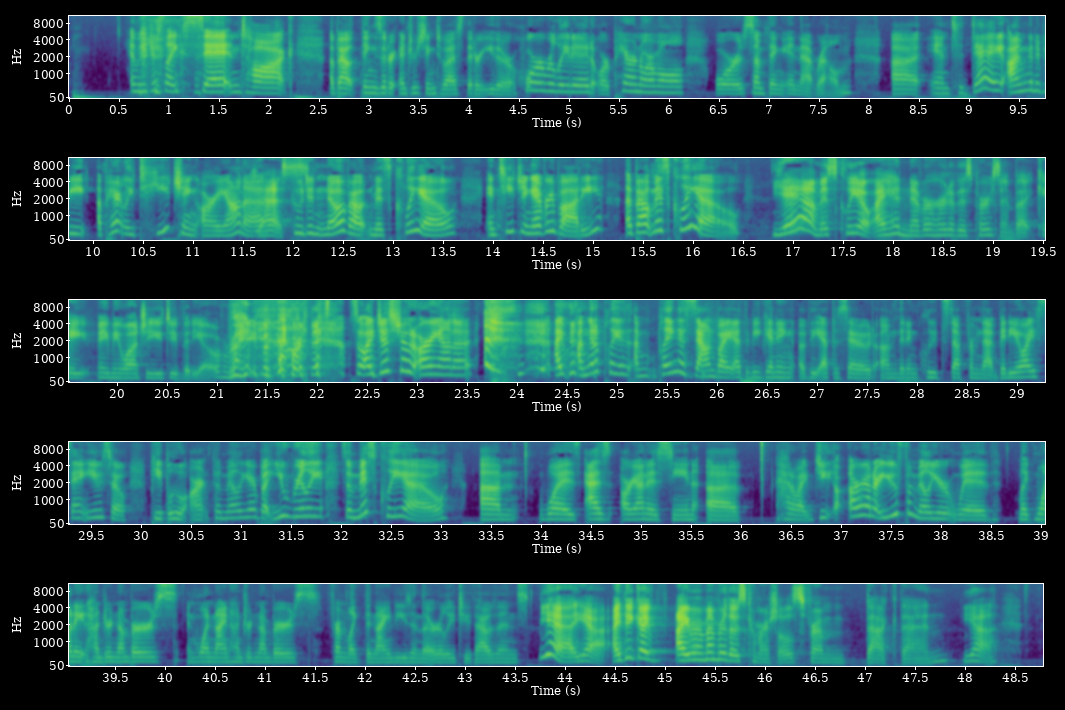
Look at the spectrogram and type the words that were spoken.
And we just like sit and talk about things that are interesting to us that are either horror related or paranormal or something in that realm. Uh, and today I'm going to be apparently teaching Ariana, Yes. who didn't know about Miss Cleo, and teaching everybody about Miss Cleo. Yeah, Miss Cleo. I had never heard of this person, but Kate made me watch a YouTube video right before this. So I just showed Ariana. I, I'm gonna play. A, I'm playing a soundbite at the beginning of the episode um, that includes stuff from that video I sent you. So people who aren't familiar, but you really. So Miss Cleo um, was, as Ariana has seen, uh, how do I? Do you, Ariana, are you familiar with like one eight hundred numbers and one nine hundred numbers from like the '90s and the early 2000s? Yeah, yeah. I think I I remember those commercials from back then. Yeah.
